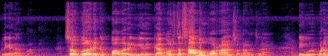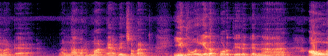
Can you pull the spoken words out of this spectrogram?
கிளியராக இருக்கலாம். ஸோ வேர்டுக்கு பவர் இருக்கா. அப்போ ஒருத்தர் சாபம் போடுறான்னு சொல்கிறாங்க வச்சுக்கோங்களேன் நீ உருப்பட மாட்ட. நல்லா வரமாட்டேன் அப்படின்னு சொல்கிறாங்க இதுவும் எதை பொறுத்து இருக்குன்னா அவங்க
